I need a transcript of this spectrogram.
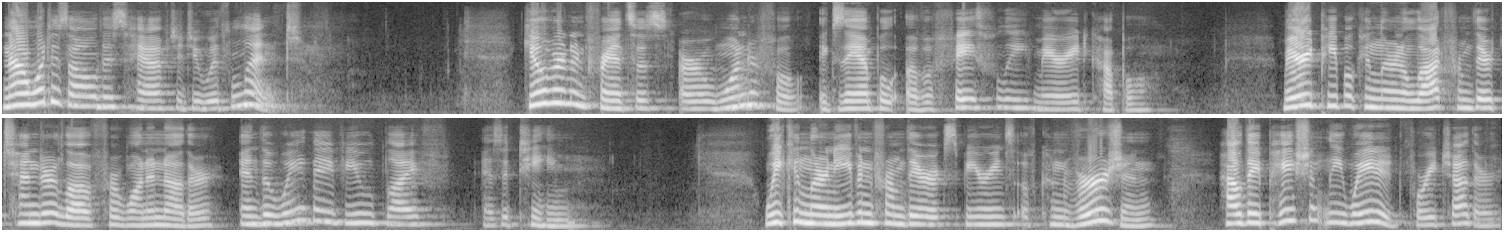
Now, what does all this have to do with Lent? Gilbert and Frances are a wonderful example of a faithfully married couple. Married people can learn a lot from their tender love for one another and the way they viewed life as a team. We can learn even from their experience of conversion how they patiently waited for each other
